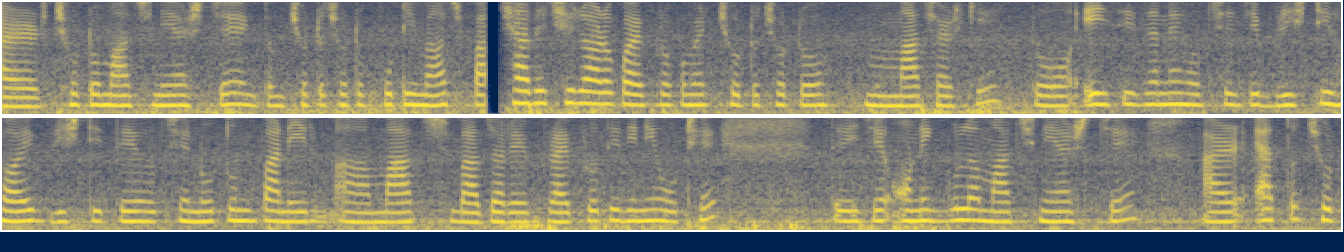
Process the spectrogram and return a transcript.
আর ছোট মাছ নিয়ে আসছে, একদম ছোট ছোট পুটি মাছ। সাথে ছিল আরও কয়েক রকমের ছোট ছোট মাছ আর কি। তো এই সিজনে হচ্ছে যে বৃষ্টি হয়, বৃষ্টিতে হচ্ছে নতুন পানির মাছ বাজারে প্রায় প্রতিদিনই ওঠে। তো এই যে অনেকগুলা মাছ নিয়ে আসছে। আর এত ছোট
